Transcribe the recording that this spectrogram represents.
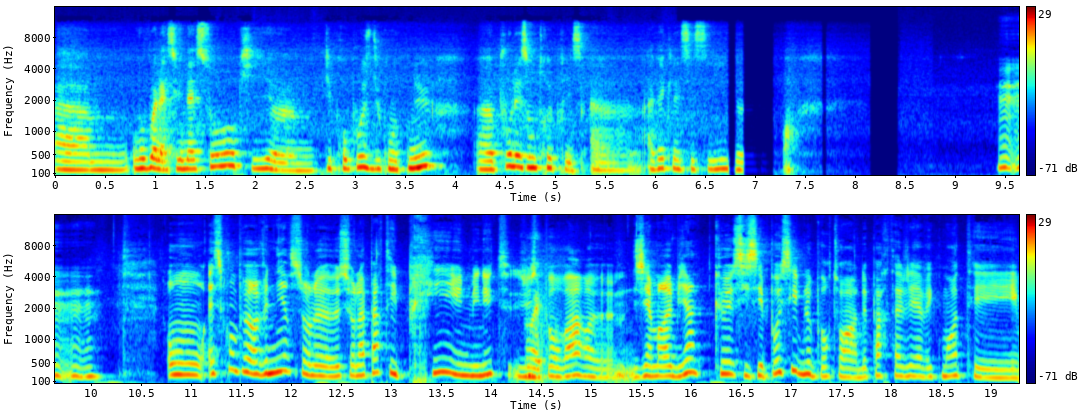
Euh, donc voilà, c'est une asso qui, euh, qui propose du contenu euh, pour les entreprises avec la CCI 3. Hum, hum, hum, est-ce qu'on peut revenir sur, le, sur la partie prix une minute, juste pour voir J'aimerais bien que, si c'est possible pour toi, de partager avec moi tes,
